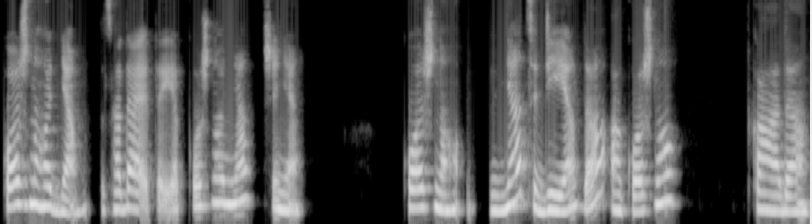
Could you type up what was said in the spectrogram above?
кожного дня. Згадаєте, як кожного дня чи ні? Кожного дня це дія, да? а кожного када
